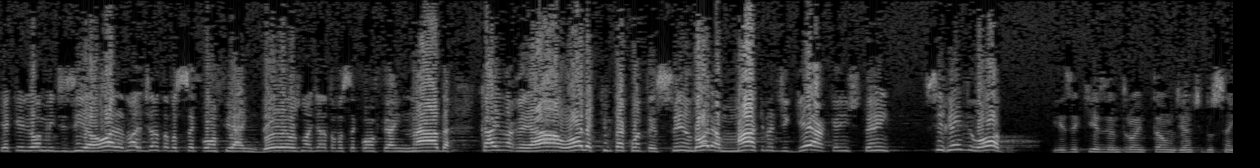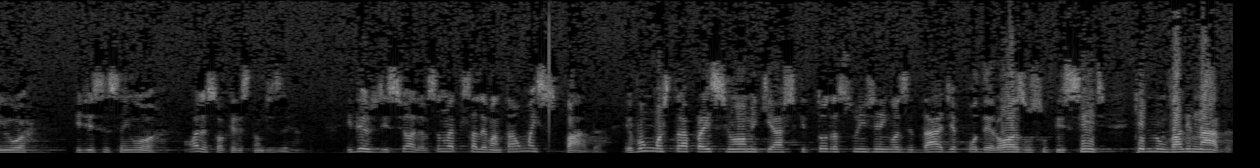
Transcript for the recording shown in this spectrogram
e aquele homem dizia, olha, não adianta você confiar em Deus, não adianta você confiar em nada, cai na real, olha o que está acontecendo, olha a máquina de guerra que a gente tem, se rende logo. E Ezequias entrou então diante do Senhor e disse, Senhor, olha só o que eles estão dizendo. E Deus disse, olha, você não vai precisar levantar uma espada. Eu vou mostrar para esse homem que acha que toda a sua engenhosidade é poderosa o suficiente, que ele não vale nada.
